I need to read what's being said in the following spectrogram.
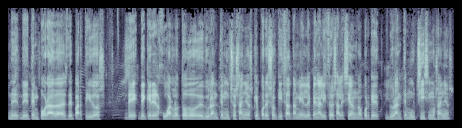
de, de temporadas, de partidos, de, de querer jugarlo todo de durante muchos años, que por eso quizá también le penalizó esa lesión, ¿no? Porque durante muchísimos años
